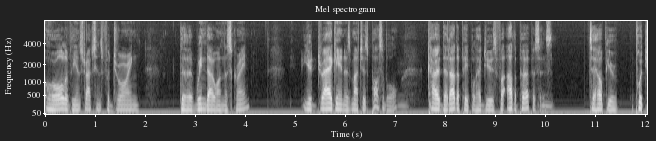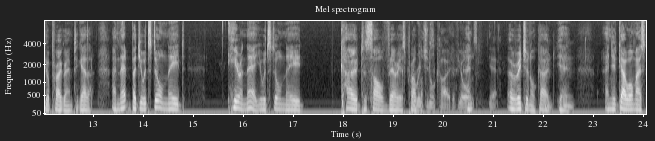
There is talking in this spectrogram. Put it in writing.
or all of the instructions for drawing the window on the screen. You'd drag in as much as possible Mm. code that other people had used for other purposes Mm. to help you put your program together. And that but you would still need here and there you would still need code to solve various problems. original code of yours yeah Original code, Mm, yeah. mm. And you'd go almost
